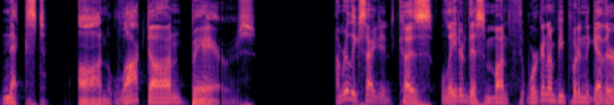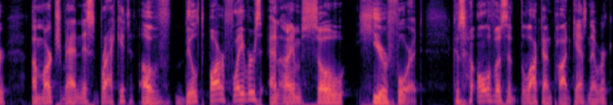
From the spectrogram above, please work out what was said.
next on Locked On Bears. I'm really excited because later this month, we're going to be putting together a March Madness bracket of Built Bar flavors, and I am so here for it because all of us at the Locked On Podcast Network,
